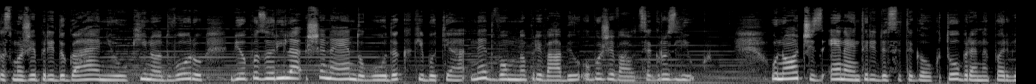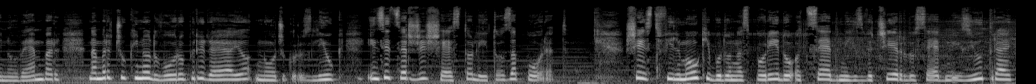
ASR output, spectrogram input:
Ko smo že pri dogajanju v kinodvoru, bi opozorila še na en dogodek, ki bo tja nedvomno privabil oboževalce grozljivk. V noči z 31. oktober na 1. november namreč v kinodvoru prirejajo Noč grozljivk in sicer že šesto leto zapored. Šest filmov, ki bodo na sporedu od sedmih zvečer do sedmih zjutraj,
